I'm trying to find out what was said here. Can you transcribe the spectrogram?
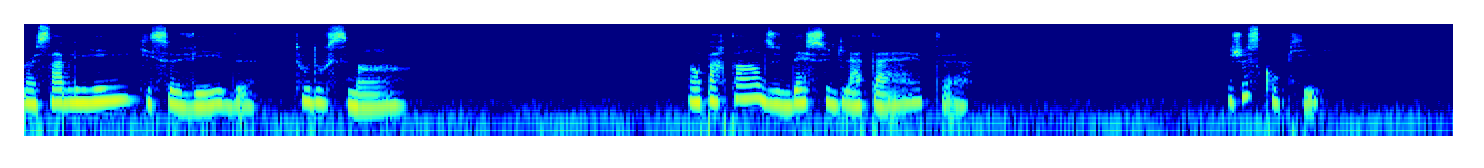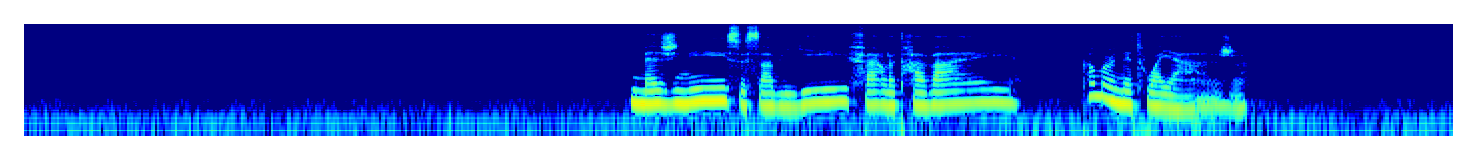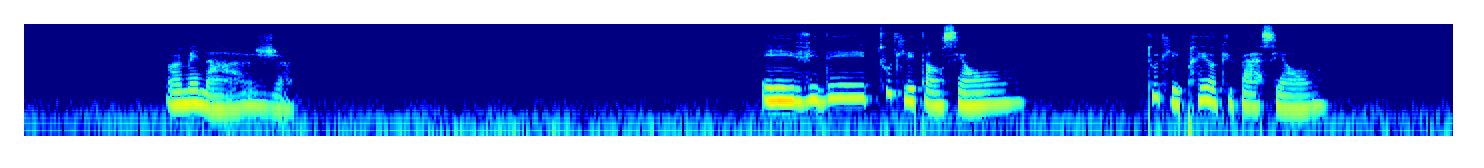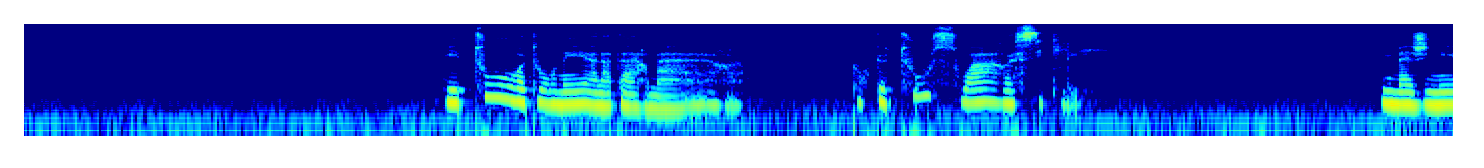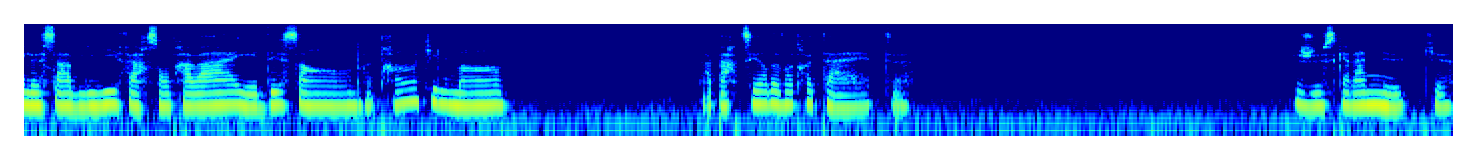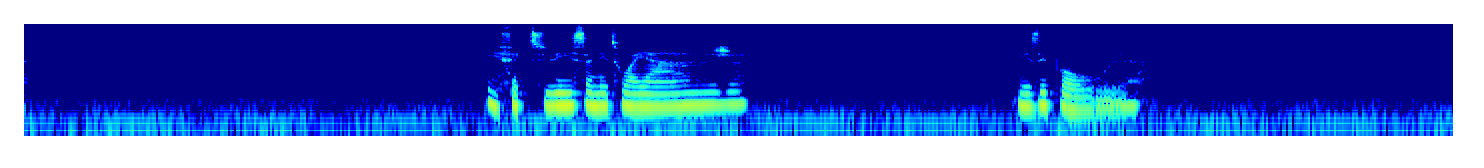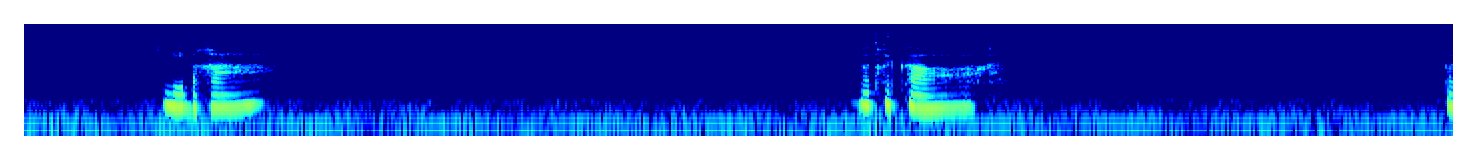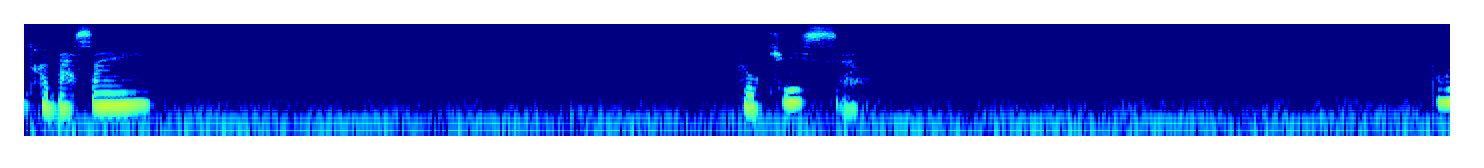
Un sablier qui se vide tout doucement en partant du dessus de la tête jusqu'aux pieds. Imaginez ce sablier faire le travail comme un nettoyage, un ménage. Et vider toutes les tensions, toutes les préoccupations, et tout retourner à la terre-mère pour que tout soit recyclé. Imaginez le sablier faire son travail et descendre tranquillement à partir de votre tête jusqu'à la nuque. Effectuez ce nettoyage les épaules, les bras, votre corps, votre bassin, vos cuisses.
